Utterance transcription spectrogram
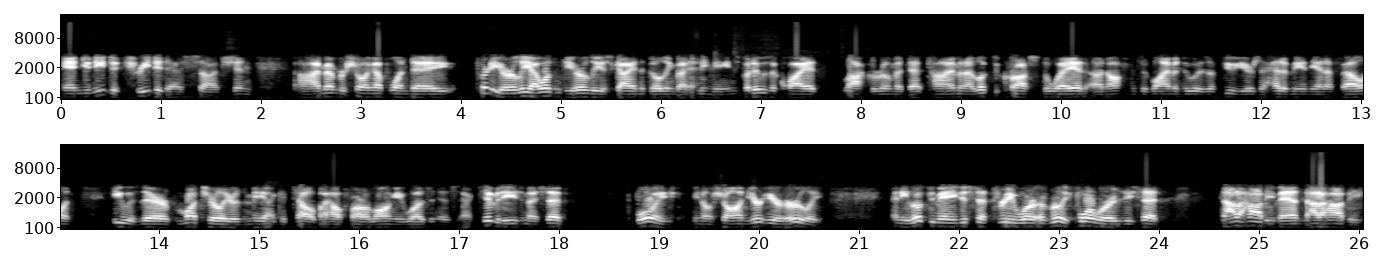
and you need to treat it as such. And uh, I remember showing up one day pretty early. I wasn't the earliest guy in the building by any means, but it was a quiet locker room at that time. And I looked across the way at an offensive lineman who was a few years ahead of me in the NFL, and he was there much earlier than me. I could tell by how far along he was in his activities. And I said, "Boy, you know, Sean, you're here early." And he looked at me and he just said three words, really four words. He said, "Not a hobby, man. Not a hobby."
